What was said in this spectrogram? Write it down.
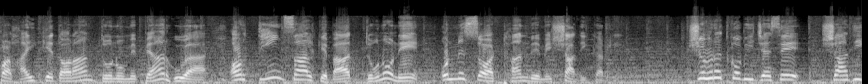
पढ़ाई के दौरान दोनों में प्यार हुआ और तीन साल के बाद दोनों ने उन्नीस सौ अट्ठानवे में शादी कर ली। शोहरत को भी जैसे शादी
